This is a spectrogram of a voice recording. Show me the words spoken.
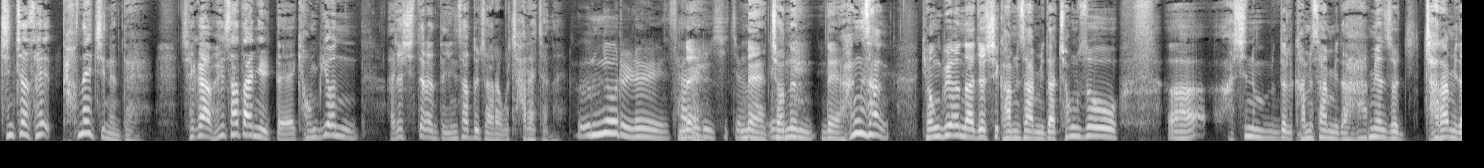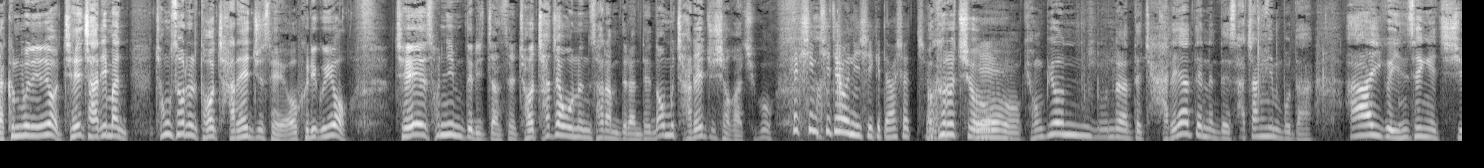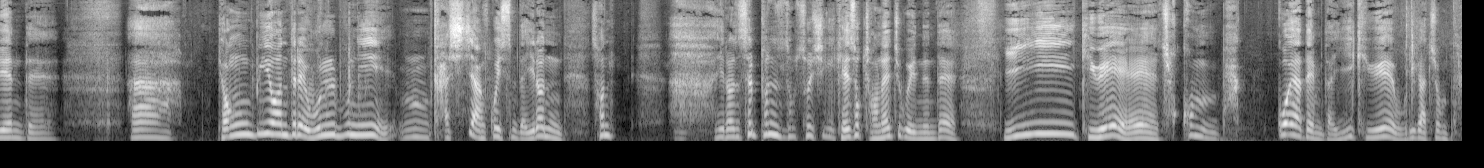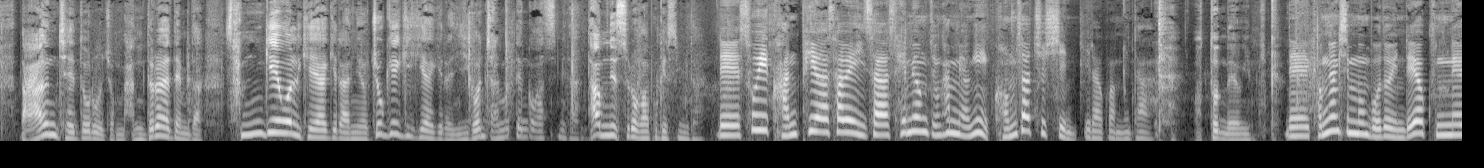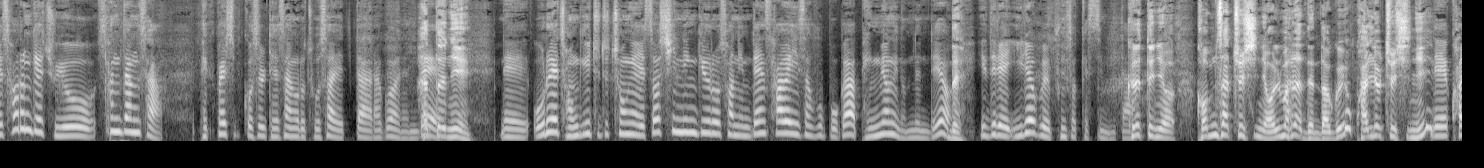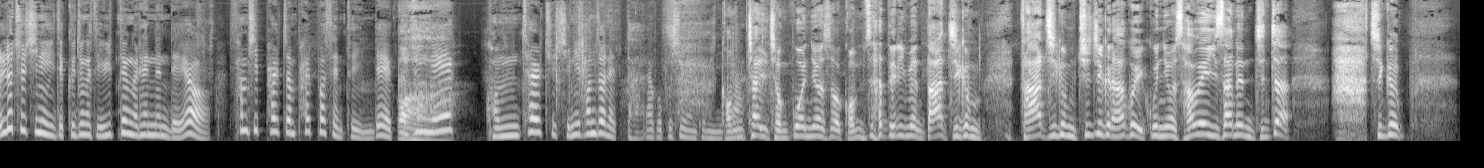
진짜 편해지는데 제가 회사 다닐 때 경비원 아저씨들한테 인사도 잘하고 잘하잖아요. 음료를 늘 사드리시죠. 네, 네, 저는 네 항상 경비원 아저씨 감사합니다. 청소 어, 하시는 분들 감사합니다 하면서 잘합니다. 그러면요 제 자리만 청소를 더 잘해 주세요. 그리고요 제 손님들 있지 않습니까? 저 찾아오는 사람들한테 너무 잘해 주셔가지고 핵심 취재원이시기도 하셨죠. 아, 그렇죠. 예. 경비원 분들한테 잘해야 되는데 사장님보다 아 이거 인생의 지혜인데 아 경비원들의 울분이 음, 가시지 않고 있습니다. 이런 선 아, 이런 슬픈 소식이 계속 전해지고 있는데 이 기회에 조금 바꿔야 됩니다. 이 기회에 우리가 좀 나은 제도로 좀 만들어야 됩니다. 3개월 계약이라니요. 쪼개기 계약이라니 이건 잘못된 것 같습니다. 다음 뉴스로 가보겠습니다. 네, 소위 관피아 사회이사 3명 중 1명이 검사 출신이라고 합니다. 네, 어떤 내용입니까? 네, 경향신문 보도인데요. 국내 30개 주요 상장사 180곳을 대상으로 조사했다라고 하는데 했더니 네 올해 정기 주주총회에서 신인규로 선임된 사회이사 후보가 100명이 넘는데요. 네. 이들의 이력을 분석했습니다. 그랬더니요 검사 출신이 얼마나 된다고요? 관료 출신이? 네 관료 출신이 이제 그 중에서 1등을 했는데요. 38.8%인데 그 중에 검찰 출신이 선전했다라고 보시면 됩니다. 검찰 정권이어서 검사들이면 다 지금 다 지금 취직을 하고 있군요. 사회 이사는 진짜 아 지금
